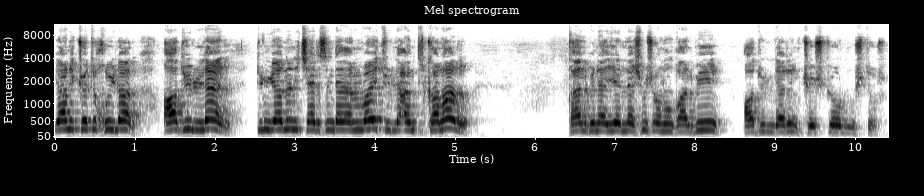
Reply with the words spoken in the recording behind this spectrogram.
yani kötü huylar, adüller, dünyanın içerisinde envai türlü antikalar kalbine yerleşmiş onun kalbi adüllerin köşkü olmuştur.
